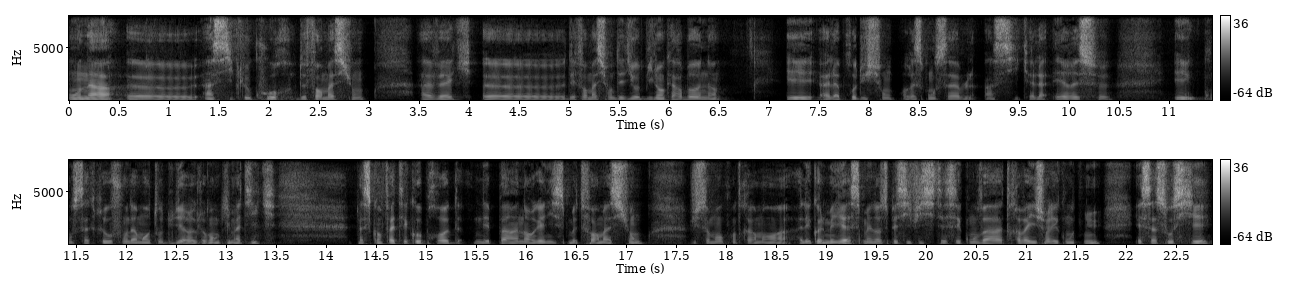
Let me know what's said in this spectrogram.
On a un cycle court de formation avec euh, des formations dédiées au bilan carbone et à la production responsable, ainsi qu'à la RSE et consacrée aux fondamentaux du dérèglement climatique. Parce qu'en fait, EcoProd n'est pas un organisme de formation, justement, contrairement à, l'école Méliès, mais notre spécificité, c'est qu'on va travailler sur les contenus et s'associer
